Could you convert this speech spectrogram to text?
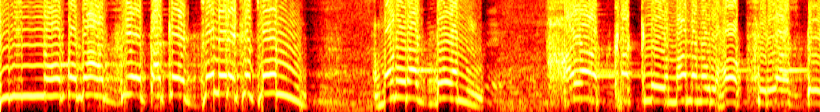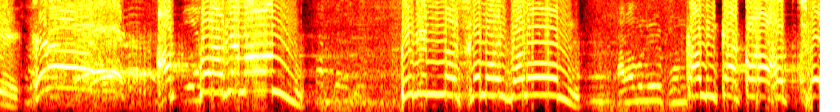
বিভিন্ন অপবাদ দিয়ে তাকে জেলে রেখেছেন। মনে রাখবেন, হায়াত থাকলে মামুনুল হক ফিরে আসবে। আপনারা যেমন বিভিন্ন সময় বলেন, তালিকা করা হচ্ছে।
